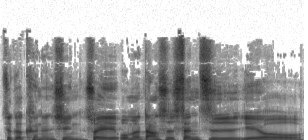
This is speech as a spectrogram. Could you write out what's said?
这个可能性，所以我们当时甚至也有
